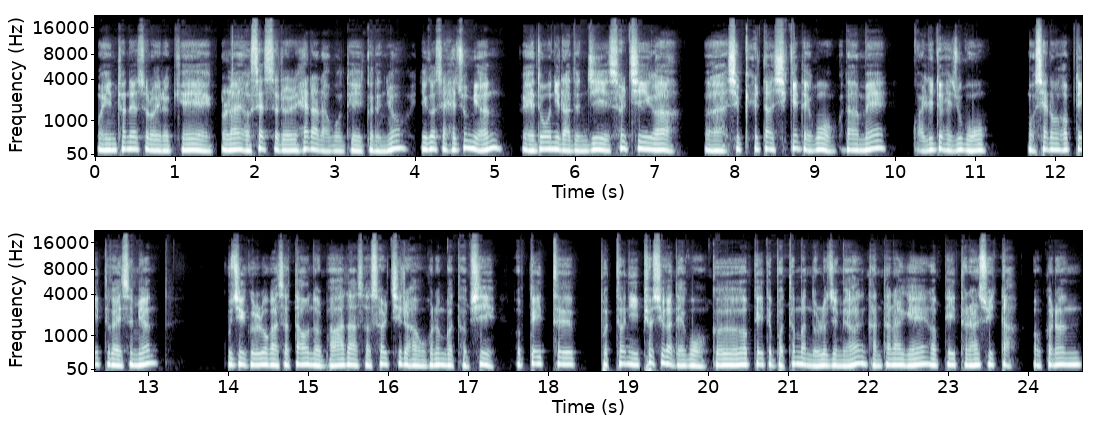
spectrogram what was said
뭐 인터넷으로 이렇게 온라인 액세스를 해라라고 되어 있거든요. 이것을 해주면 그 애드온이라든지 설치가 아, 쉽- 일단 쉽게 되고 그 다음에 관리도 해주고 뭐 새로운 업데이트가 있으면 굳이 글로 가서 다운을 받아서 설치를 하고 그런 것 없이 업데이트 버튼이 표시가 되고 그 업데이트 버튼만 눌러주면 간단하게 업데이트를 할 수 있다. 뭐 그런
